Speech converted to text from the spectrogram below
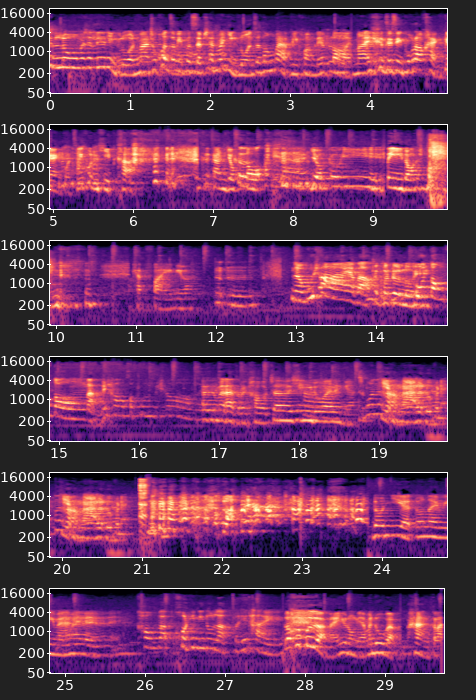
ฉันรู้ว่าฉันเรียนหญิงล้วนมา ทุกคนจะมี perception ว่าหญิงล้วนจะต้องแบบมีความเรียบร้อยไม่คือจริงๆ พวกเราแข็งแกร่งกว่าที่คุณคิดค่ะ คือการยกโต๊ะ ยกเก้าอี้ ตีดอชบอลแคทไฟมีปะเนื้อผู้ชายอะแบบทุกคนดูลุย พูดตรงๆ แบบไม่ชอบก็พูดไม่ชอบ เออ มันอาจจะเป็น culture ที่นี่ด้วยอะไรเงี้ยเกลียดงานแล้วรู้ปะเนี่ยเกลียดงานแล้วรู้ปะเนี่ยโดนเหยียดโดนอะไรมีไหมไม่เลยไม่เลยเขาแบบคนที่นี่ดูรักประเทศไทย แล้วก็เบื่อไหมอยู่ตรงเนี้ยมันดูแบบห่างไกล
